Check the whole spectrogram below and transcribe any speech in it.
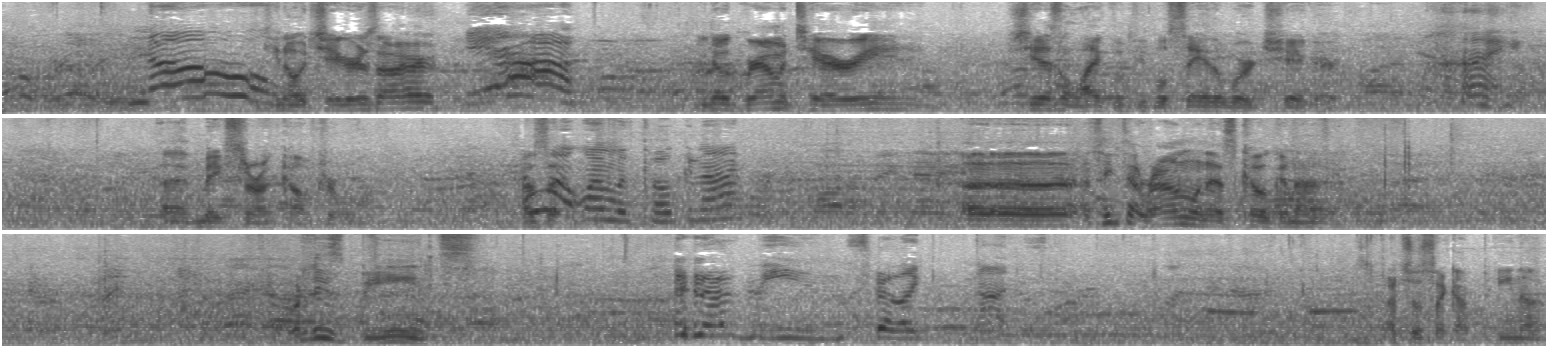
Oh really? No. You know what chiggers are? Yeah. You know, Grandma Terry, she doesn't like when people say the word chigger. Hi. That makes her uncomfortable. I How's want that? one with coconut. Uh, I think that round one has coconut. What are these beans? They're not beans. They're like nuts. That's just like a peanut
